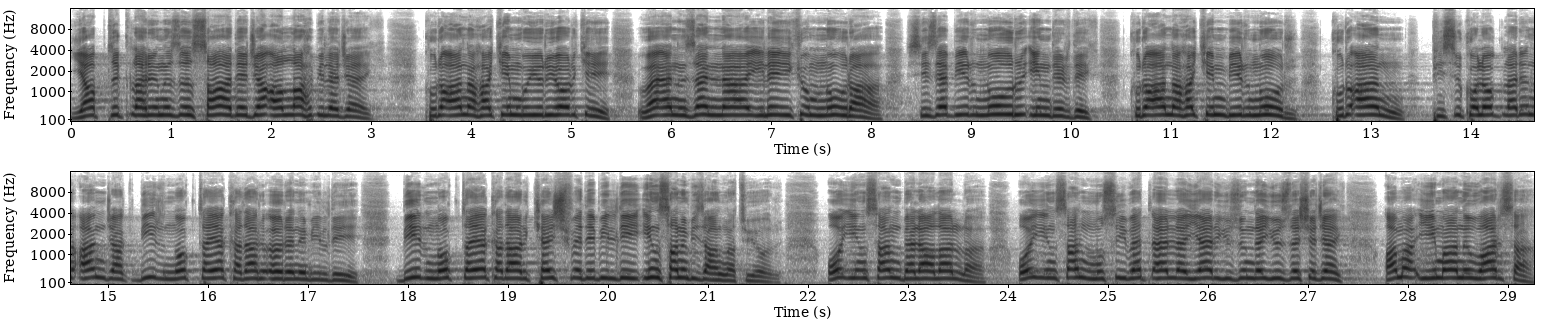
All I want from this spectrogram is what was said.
yaptıklarınızı sadece Allah bilecek. Kur'an-ı Hakim buyuruyor ki ve enzelna ileykum nura size bir nur indirdik. Kur'an-ı Hakim bir nur. Kur'an psikologların ancak bir noktaya kadar öğrenebildiği, bir noktaya kadar keşfedebildiği insanı bize anlatıyor. O insan belalarla, o insan musibetlerle yeryüzünde yüzleşecek. Ama imanı varsa,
